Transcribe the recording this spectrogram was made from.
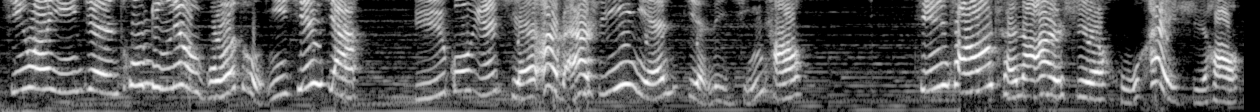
秦王嬴政吞并六国，统一天下，于公元前二百二十一年建立秦朝。秦朝传到二世胡亥时候，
